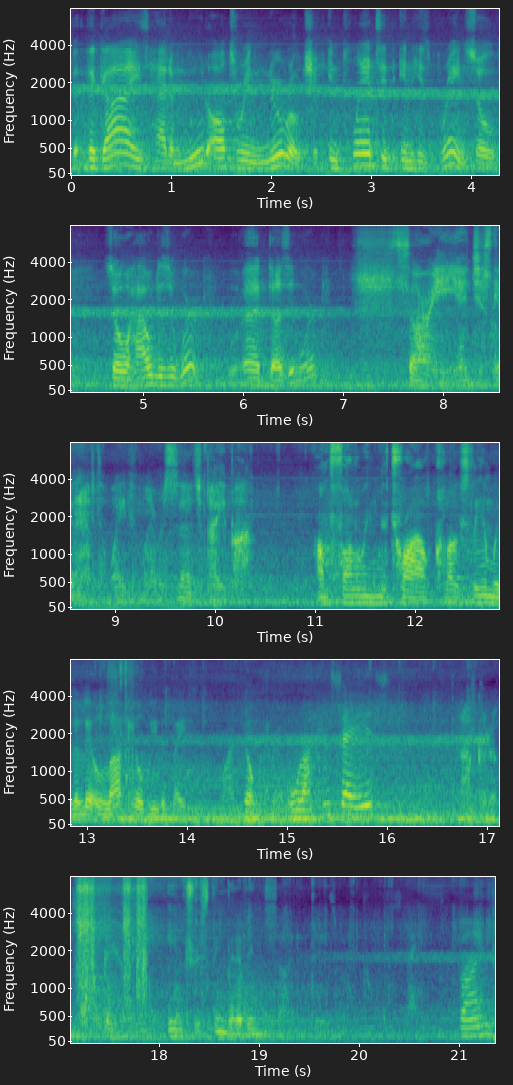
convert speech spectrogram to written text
The, the guy's had a mood-altering neurochip implanted in his brain. So, so how does it work? Uh, does it work? Sorry, you're just gonna have to wait for my research paper. I'm following the trial closely, and with a little luck, he'll be the basis of my doctorate. All I can say is, I've got a very interesting bit of insight into his mental state. Fine.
